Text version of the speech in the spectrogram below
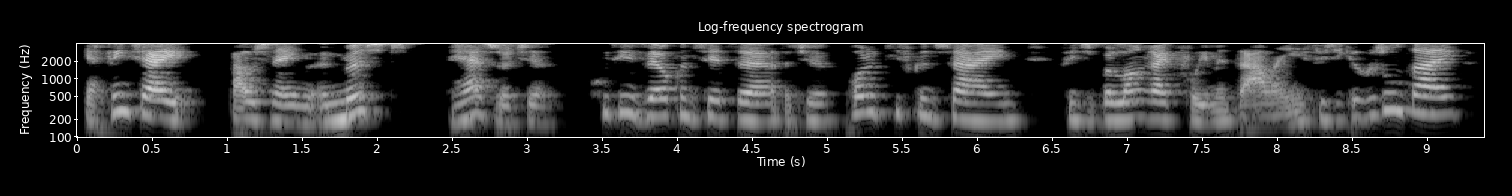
Ja, vind jij pauzes nemen een must? Hè, zodat je goed in vel kunt zitten, dat je productief kunt zijn? Vind je het belangrijk voor je mentale en je fysieke gezondheid?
